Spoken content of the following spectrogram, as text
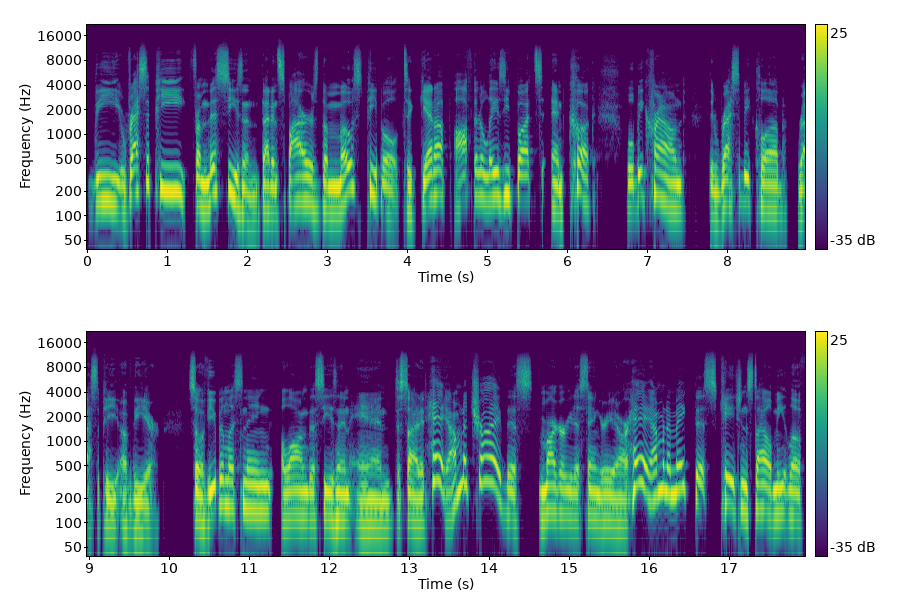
The recipe from this season that inspires the most people to get up off their lazy butts and cook will be crowned the Recipe Club Recipe of the Year. So if you've been listening along this season and decided, hey, I'm going to try this margarita sangria, or hey, I'm going to make this Cajun style meatloaf,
